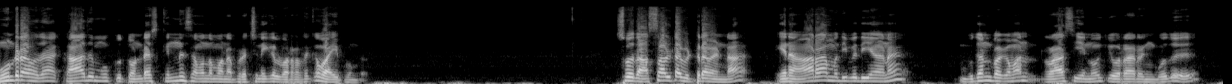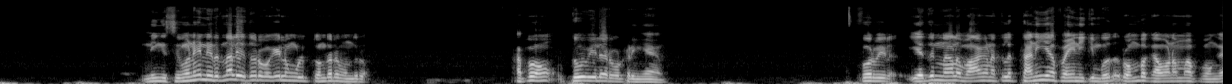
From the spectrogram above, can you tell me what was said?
மூன்றாவதாக காது மூக்கு தொண்டை ஸ்கின்னு சம்மந்தமான பிரச்சனைகள் வர்றதுக்கு வாய்ப்பு உண்டு ஸோ அதை அசால்ட்டாக விட்டுற வேண்டாம். ஏன்னா ஆறாம் அதிபதியான புதன் பகவான் ராசியை நோக்கி வர்றாருங்கும் போது நீங்கள் சிவனேன்னு இருந்தால் ஏதோ ஒரு வகையில் உங்களுக்கு தொந்தரவு வந்துடும் அப்போ டூ வீலர் ஓட்டுறீங்க. ஃபோர் வீலர் எதுனாலும் வாகனத்தில் தனியாக பயணிக்கும் போது ரொம்ப கவனமாக போங்க.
